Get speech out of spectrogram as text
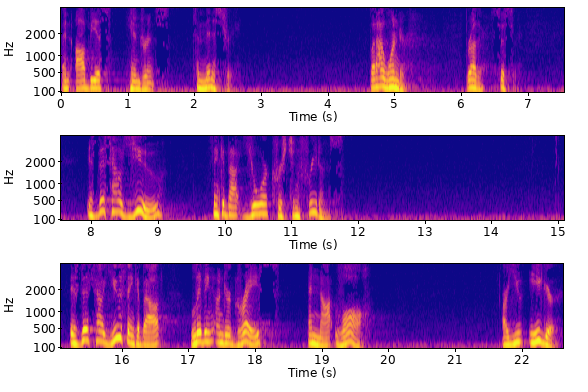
an obvious hindrance to ministry. But I wonder, brother, sister, is this how you think about your Christian freedoms? Is this how you think about living under grace and not law? Are you eager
